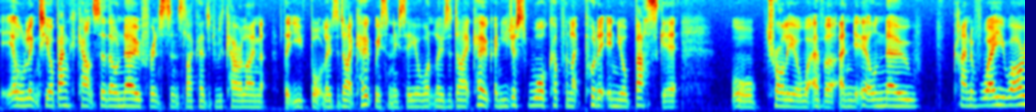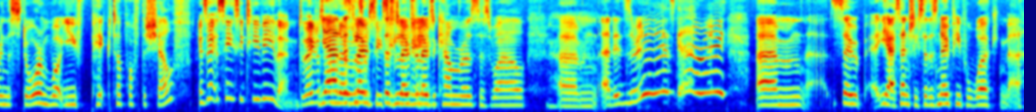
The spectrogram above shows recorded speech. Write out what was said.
it'll link to your bank account, so they'll know, for instance, like I did with Caroline, that you've bought loads of Diet Coke recently, so you'll want loads of Diet Coke, and you just walk up and like put it in your basket or trolley or whatever, and it'll know kind of where you are in the store and what you've picked up off the shelf. Is it CCTV then? Do they just yeah, have there's loads loads. of There's loads and loads of cameras as well, um, and it's really scary. Um, so yeah, essentially, so there's no people working there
